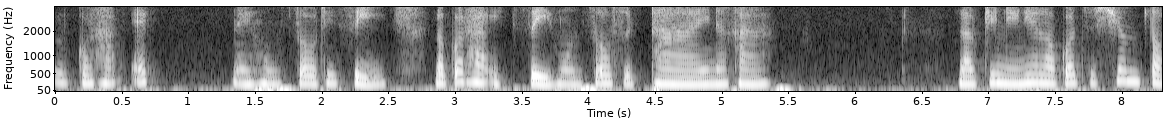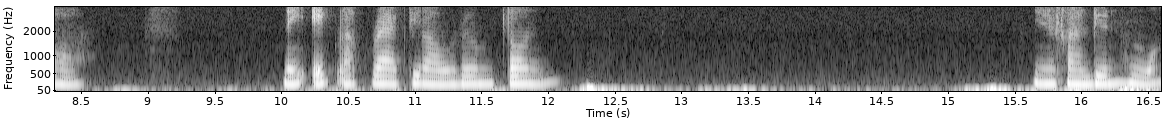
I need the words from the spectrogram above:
แล้วก็ถัก x ในห่วงโซ่ที่ 4 แล้วก็ถักอีก 4 ห่วงโซ่สุดท้ายนะคะ แล้วทีนี้เนี่ยเราก็จะเชื่อมต่อ ใน x หลักแรกที่เราเริ่มต้นนี่นะคะเลื่อนห่วง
